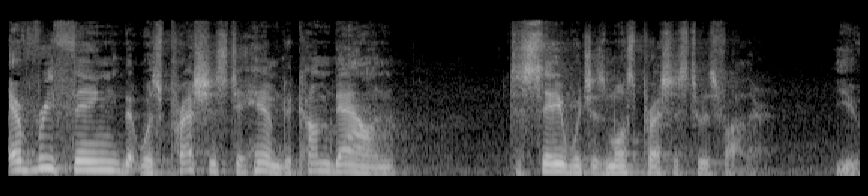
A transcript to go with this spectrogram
everything that was precious to him to come down to save which is most precious to his Father you.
